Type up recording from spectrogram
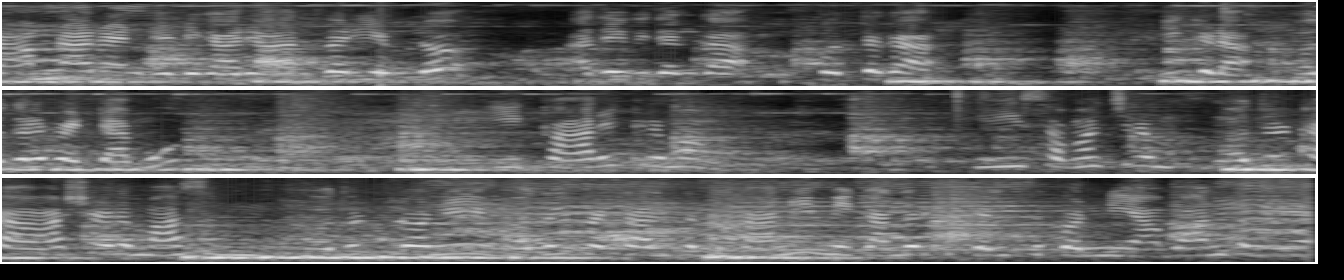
రామనారాయణ రెడ్డి గారి ఆధ్వర్యంలో అదేవిధంగా కొత్తగా ఇక్కడ మొదలుపెట్టాము. ఈ కార్యక్రమం ఈ సంవత్సరం మొదట ఆషాఢ మాసం మొదట్లోనే మొదలు పెట్టాల్సింది కానీ మీకు అందరికీ తెలుసు కొన్ని అవాంతమైన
